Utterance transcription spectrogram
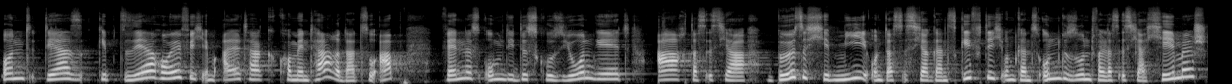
Und der gibt sehr häufig im Alltag Kommentare dazu ab, wenn es um die Diskussion geht, ach, das ist ja böse Chemie und das ist ja ganz giftig und ganz ungesund, weil das ist ja chemisch,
